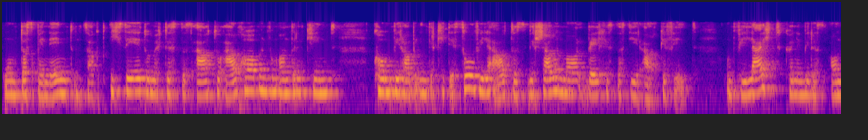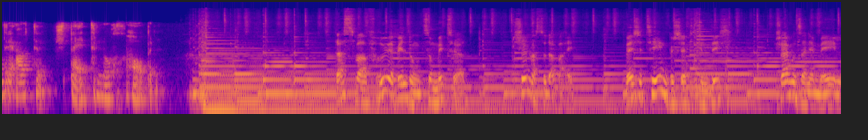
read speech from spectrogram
und das benennt und sagt, ich sehe, du möchtest das Auto auch haben vom anderen Kind. Komm, wir haben in der Kita so viele Autos, wir schauen mal, welches das dir auch gefällt. Und vielleicht können wir das andere Auto später noch haben. Das war frühe Bildung zum Mithören. Schön warst du dabei. Welche Themen beschäftigen dich? Schreib uns eine Mail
